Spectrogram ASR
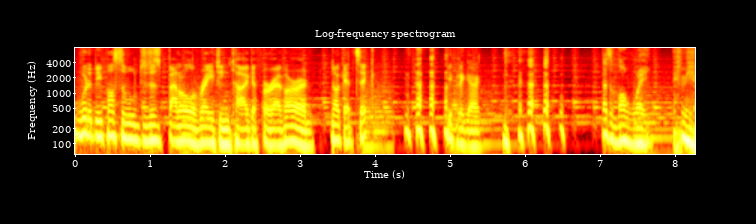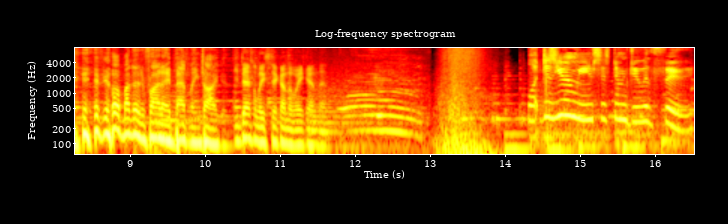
would it be possible to just battle a raging tiger forever and not get sick? Give it a go. That's a long week. If, you, if you're Monday to Friday battling tigers. You're definitely sick on the weekend then. What does your immune system do with food?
